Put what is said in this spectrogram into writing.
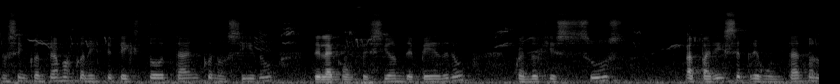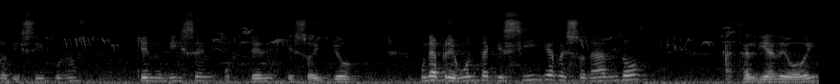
Nos encontramos con este texto tan conocido de la confesión de Pedro, cuando Jesús aparece preguntando a los discípulos, ¿quién dicen ustedes que soy yo? Una pregunta que sigue resonando hasta el día de hoy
